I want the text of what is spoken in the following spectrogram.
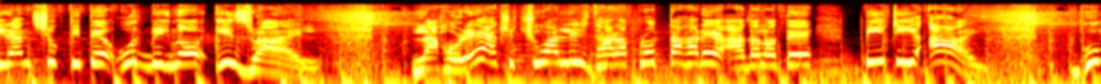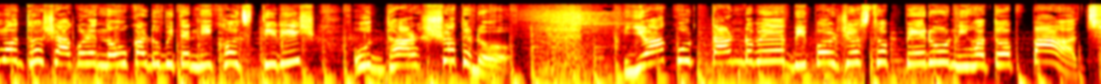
ইরান চুক্তিতে উদ্বিগ্ন ইসরায়েল। লাহোরে একশো চুয়াল্লিশ ধারা প্রত্যাহারে আদালতে পিটিআই ভূমধ্য সাগরে নৌকা ডুবিতে নিখোঁজ তিরিশ, উদ্ধার সতেরো। ইয়াকুট তাণ্ডবে বিপর্যস্ত পেরু নিহত পাঁচ।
